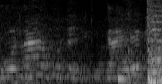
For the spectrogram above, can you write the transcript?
होणार होते डायरेक्ट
